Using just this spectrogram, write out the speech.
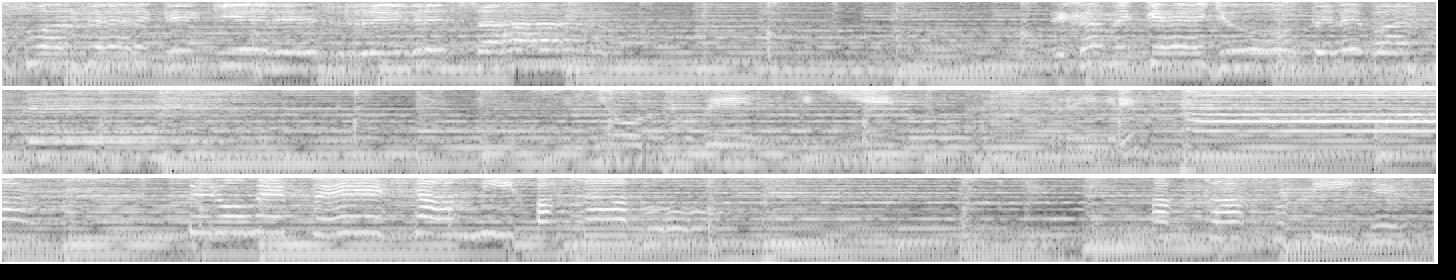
Al ver que quieres regresar. Déjame que yo te levante. Señor, no ves que quiero regresar, pero me pesa mi pasado. ¿Acaso pides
